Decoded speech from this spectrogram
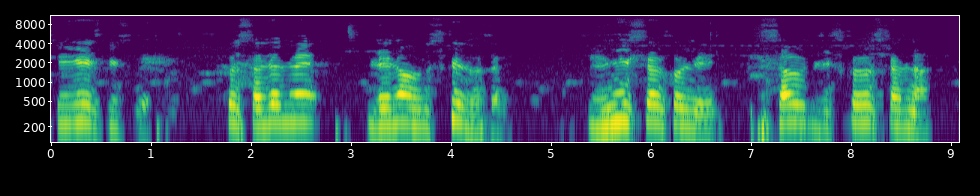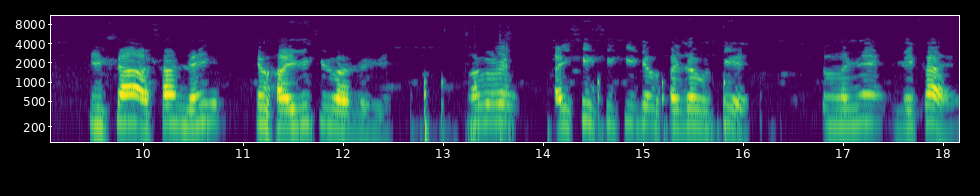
सीरियस इशू है तो सदन में लेना मुश्किल होता है। मिनिस्टर को भी सब डिस्कस करना इतना आसान नहीं ये फायदे की बात नहीं है सी ऐसी स्थिति जब पैदा होती. है तो मैंने देखा है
